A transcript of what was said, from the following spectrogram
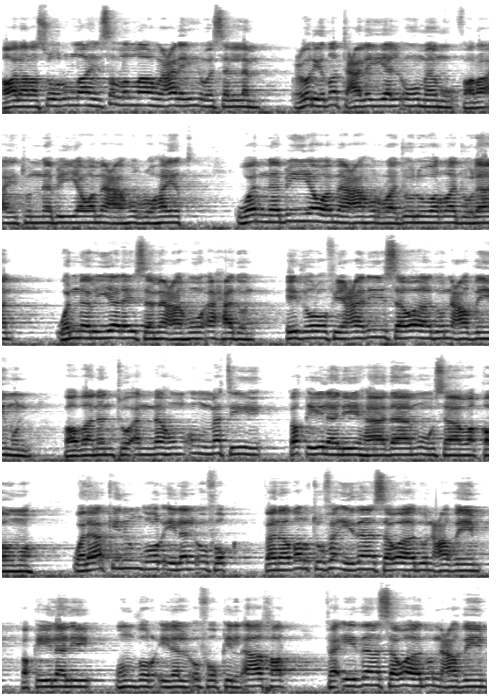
قال رسول الله صلى الله عليه وسلم عرضت علي الأمم فرأيت النبي ومعه الرهيط والنبي ومعه الرجل والرجلان والنبي ليس معه أحد إذ رفع لي سواد عظيم فظننت أنهم أمتي فقيل لي هذا موسى وقومه ولكن انظر إلى الأفق فنظرت فإذا سواد عظيم فقيل لي انظر إلى الأفق الآخر فإذا سواد عظيم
